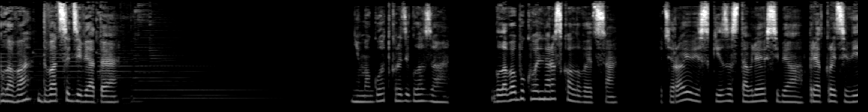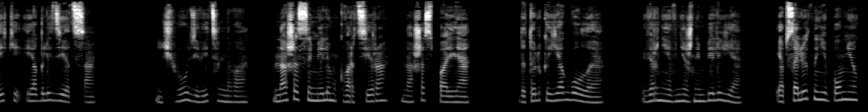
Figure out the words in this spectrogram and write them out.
Глава 29 Не могу открыть глаза. Голова буквально раскалывается. Потираю виски, заставляю себя приоткрыть веки и оглядеться. Ничего удивительного. Наша с Эмилем квартира, наша спальня. Да только я голая, вернее, в нижнем белье, и абсолютно не помню,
